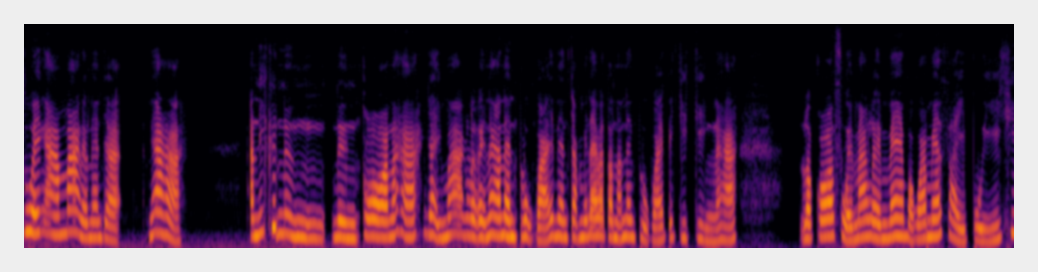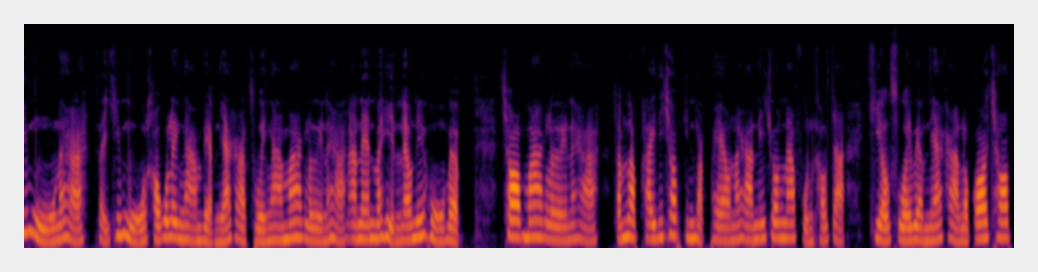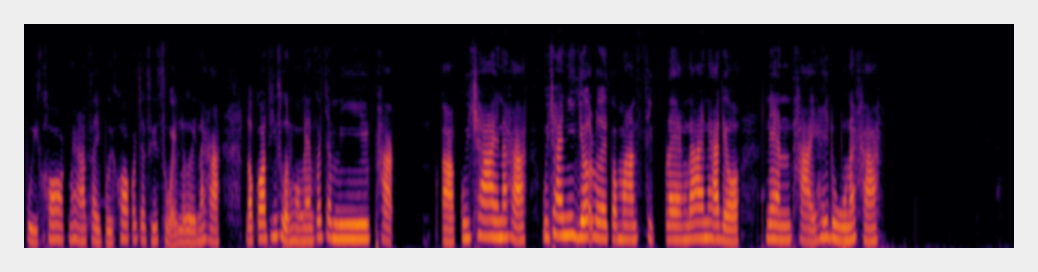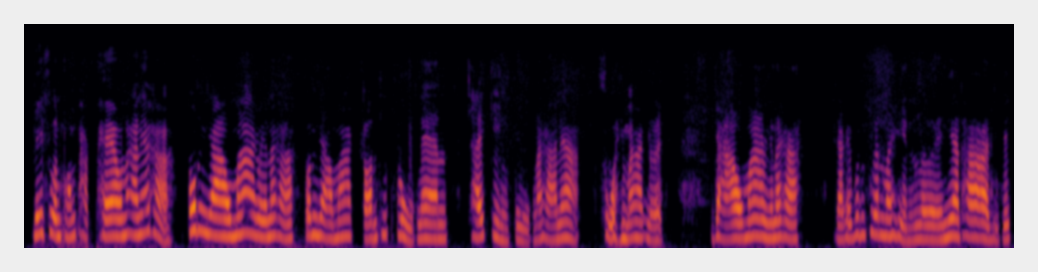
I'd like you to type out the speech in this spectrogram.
สวยงามมากเดี๋ยวแนนจะเนี่ยค่ะ อันนี้คือหนึ่งหนึ่งกอนะคะ ใหญ่มากเลยนะคะแนนปลูกไว้แนนจำไม่ได้ว่าตอนนั้นแนนปลูกไว้ไปกี่กิ่งนะคะ แล้วก็สวยมากเลยแม่บอกว่าแม่ใส่ปุ๋ยขี้หมูนะคะ ใส่ขี้หมูเขาก็เลยงามแบบนี้ค่ะ สวยงามมากเลยนะคะมาแนนมาเห็นแล้วนี่โหแบบชอบมากเลยนะคะ สำหรับใครที่ชอบกินผักแพรวนะคะนี่ช่วงหน้าฝนเขาจะเขียวสวยแบบนี้ค่ะ แล้วก็ชอบปุ๋ยคอกนะคะ ใส่ปุ๋ยคอกก็จะสวยๆเลยนะคะ แล้วก็ที่สวนของแนนก็จะมีผักอ่ากุยช่ายนะคะ กุยช่ายนี่เยอะเลยประมาณสิบแปลงได้นะคะ เดี๋ยวแนนถ่ายให้ดูนะคะ ในส่วนของผักแพรวนะคะเนี่ยค่ะ ต้นยาวมากเลยนะคะ ต้นยาวมากตอนที่ปลูกแนนใช้กิ่งปลูกนะคะเนี่ย สวยมากเลย ยาวมากเลยนะคะ อยากให้เพื่อนๆมาเห็นเลย เนี่ยถ้าอยู่ใกล้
